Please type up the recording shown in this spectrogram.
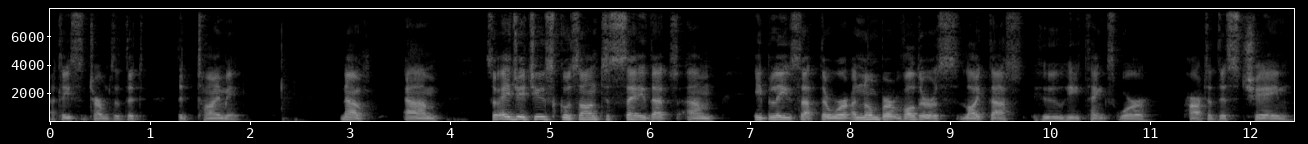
at least in terms of the the timing. Now, um, so AJ Deus goes on to say that um, he believes that there were a number of others like that who he thinks were part of this chain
